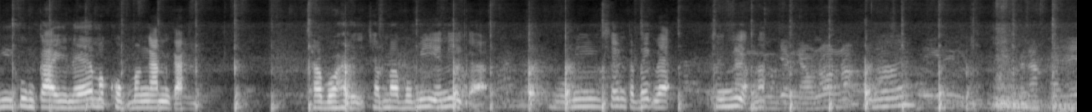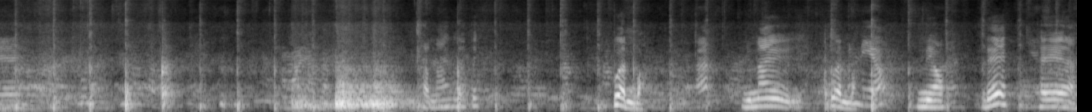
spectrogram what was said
มีกุ้งไก่แหล้วมาขบมางานกะชาวบ่ให้ชาวมาบ่มีอันนี้กะบ่มีเส้นกระเบกแล้วเงียบๆนะยังเงานอนเนาะเอ้ยไปนะแม่ข้างในเป็นไงติเปื้อนบ่ อยู่ในเปื้อนบ่เหนียวเหนียว เด้เทน่ะ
